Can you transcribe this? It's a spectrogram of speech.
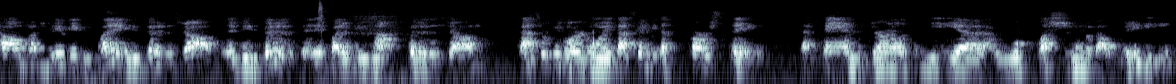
how much video games he's playing if he's good at his job? If he's good at it, but if he's not good at his job, that's where people are going. That's going to be the first thing that fans and journalists and media will question him about. Maybe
